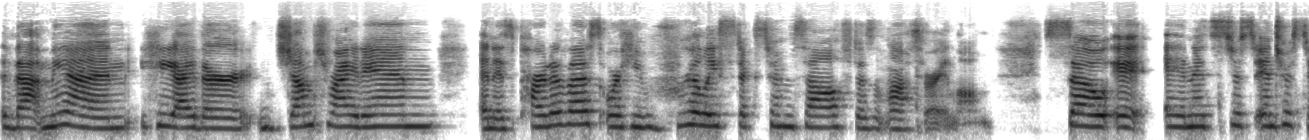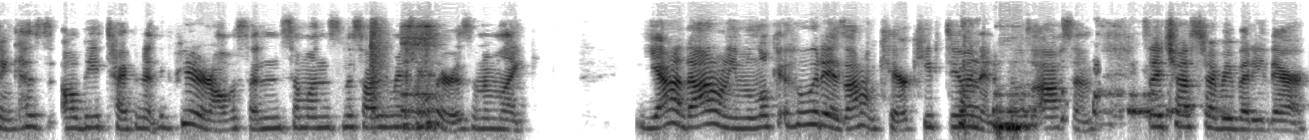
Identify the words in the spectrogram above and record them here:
that man he either jumps right in and is part of us or he really sticks to himself doesn't last very long. So it and it's just interesting because i'll be typing at the computer and all of a sudden someone's massaging my shoulders and i'm like yeah, that I don't even look at who it is. I don't care. Keep doing it. It feels awesome. So I trust everybody there.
